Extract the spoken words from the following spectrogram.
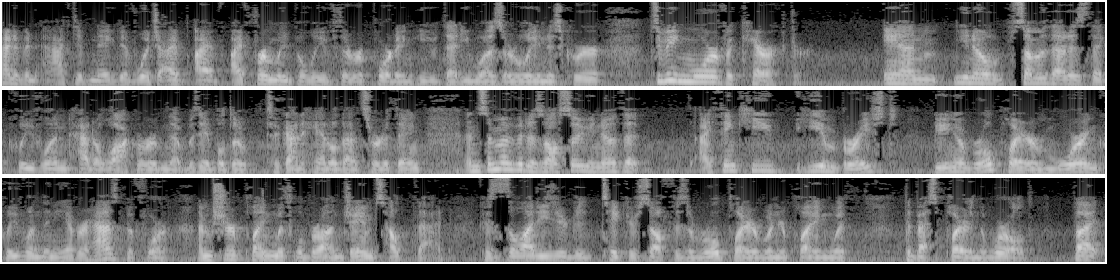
kind of an active negative, which I, I, I firmly believe the reporting he, that he was early in his career, to being more of a character. And, you know, some of that is that Cleveland had a locker room that was able to, to kind of handle that sort of thing. And some of it is also, you know, that I think he, he embraced being a role player more in Cleveland than he ever has before. I'm sure playing with LeBron James helped that because it's a lot easier to take yourself as a role player when you're playing with the best player in the world. But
